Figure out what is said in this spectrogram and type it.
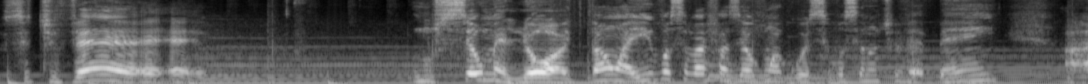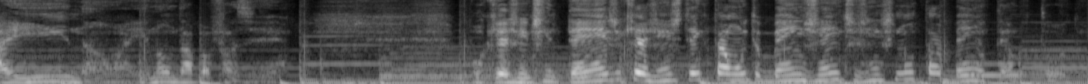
Se tiver é, é, no seu melhor, então aí você vai fazer alguma coisa. Se você não estiver bem, aí não, aí não dá para fazer. Porque a gente entende que a gente tem que estar tá muito bem, gente, a gente não está bem o tempo todo.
